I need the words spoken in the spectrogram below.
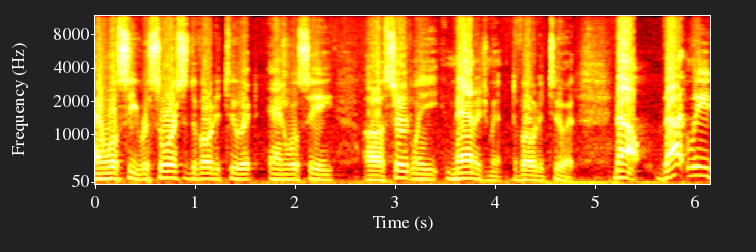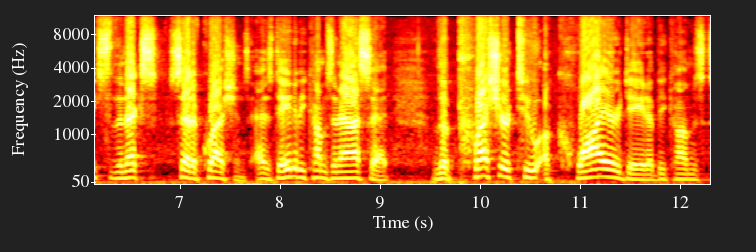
and we'll see resources devoted to it and we'll see uh, certainly management devoted to it. Now, that leads to the next set of questions. As data becomes an asset, the pressure to acquire data becomes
